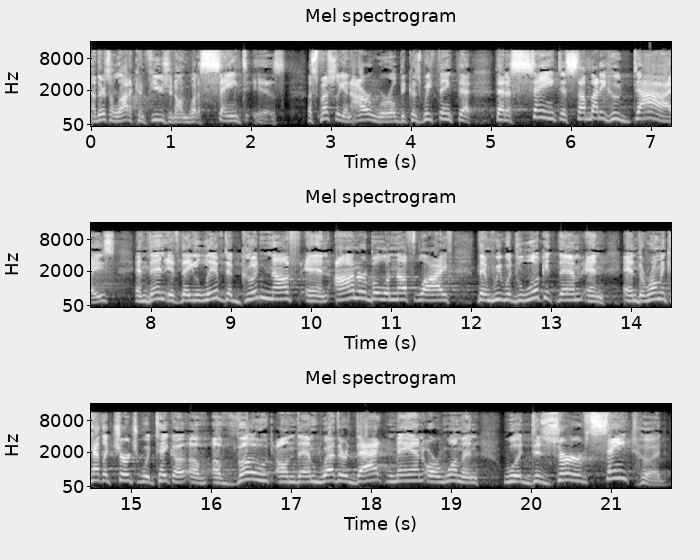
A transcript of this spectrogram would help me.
Now there's a lot of confusion on what a saint is, especially in our world, because we think that, that a saint is somebody who dies, and then if they lived a good enough and honorable enough life, then we would look at them and, and the Roman Catholic Church would take a, a, a vote on them whether that man or woman would deserve sainthood.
